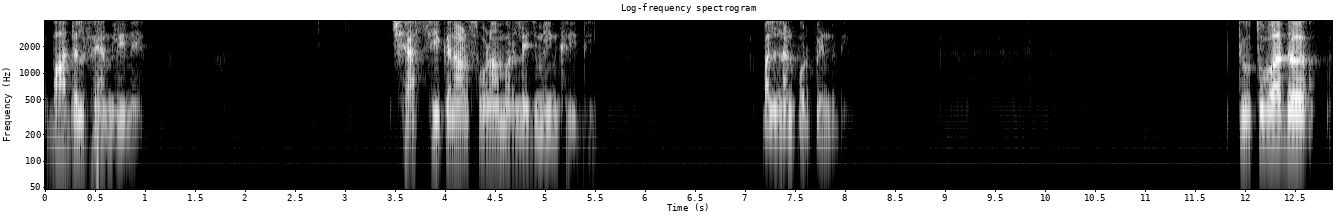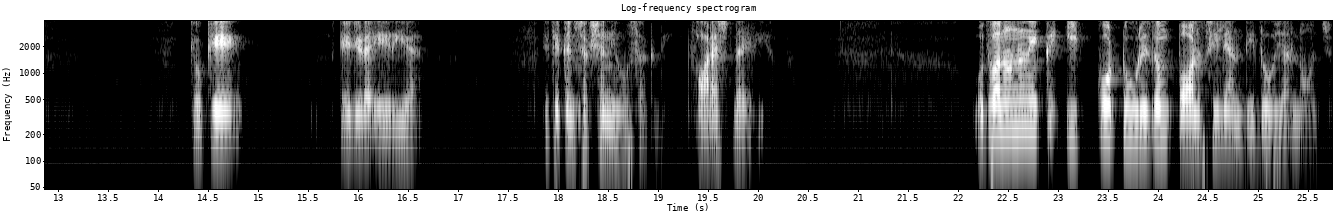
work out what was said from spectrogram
ਬਾਦਲ ਫੈਮਿਲੀ ਨੇ 86 ਕਨਾਲ 16 ਮਰਲੇ ਜ਼ਮੀਨ ਖਰੀਦੀ, ਪੱਲਣਪੁਰ ਪਿੰਡ ਦੀ। ਤੇ ਉਸ ਤੋਂ ਬਾਅਦ ਕਿਉਂਕਿ ਇਹ ਜਿਹੜਾ ਏਰੀਆ ਇੱਥੇ ਕੰਸਟਰਕਸ਼ਨ ਨਹੀਂ ਹੋ ਸਕਦੀ ਫੋਰੈਸਟ ਦਾ ਏਰੀਆ ਉਹ ਤੋਂ ਬਾਅਦ ਉਹਨਾਂ ਨੇ ਇੱਕ ਇਕੋ ਟੂਰਿਜ਼ਮ ਪਾਲਿਸੀ ਲਿਆਂਦੀ 2009 ਚ।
